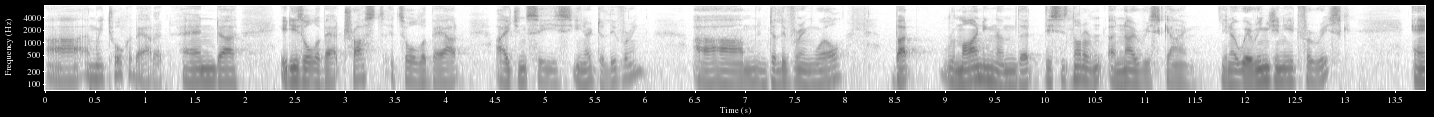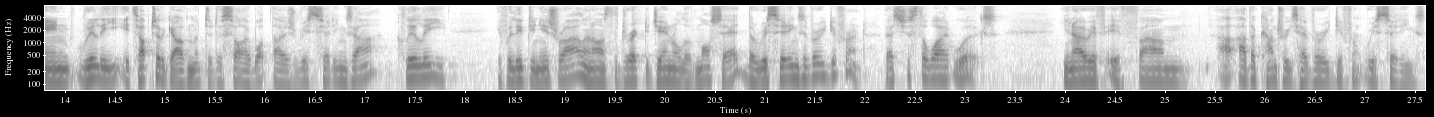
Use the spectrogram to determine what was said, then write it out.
uh, and we talk about it. And uh, it is all about trust. It's all about agencies, you know, delivering um, and delivering well, but reminding them that this is not a, a no-risk game. You know, we're engineered for risk, and really it's up to the government to decide what those risk settings are. Clearly, if we lived in Israel and I was the Director General of Mossad, the risk settings are very different. That's just the way it works. You know, if, if um, other countries have very different risk settings.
